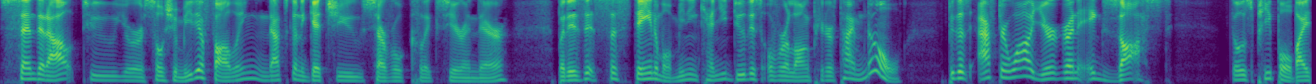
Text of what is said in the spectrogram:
send it out to your social media following, and that's going to get you several clicks here and there. But is it sustainable? Meaning, can you do this over a long period of time? No, because after a while, you're going to exhaust those people by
